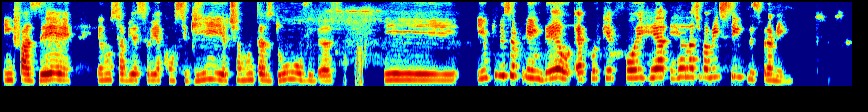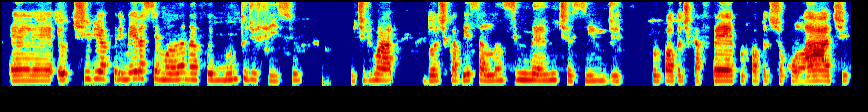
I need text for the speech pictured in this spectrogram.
em fazer, eu não sabia se eu ia conseguir, eu tinha muitas dúvidas e, e o que me surpreendeu é porque foi re relativamente simples para mim. É, eu tive a primeira semana, foi muito difícil. Eu tive uma dor de cabeça lancinante, assim, de, por falta de café, por falta de chocolate.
